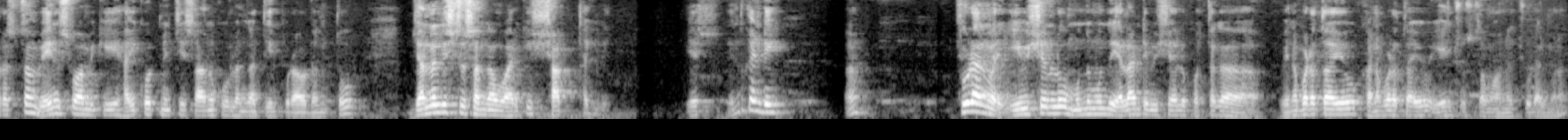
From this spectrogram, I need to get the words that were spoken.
ప్రస్తుతం వేణుస్వామికి హైకోర్టు నుంచి సానుకూలంగా తీర్పు రావడంతో జర్నలిస్టు సంఘం వారికి షాక్ తగిలింది. ఎస్ ఎందుకండి? చూడాలి మరి. ఈ విషయంలో ముందు ముందు ఎలాంటి విషయాలు కొత్తగా వినబడతాయో కనబడతాయో ఏం చూస్తామో అన్నది చూడాలి మనం.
